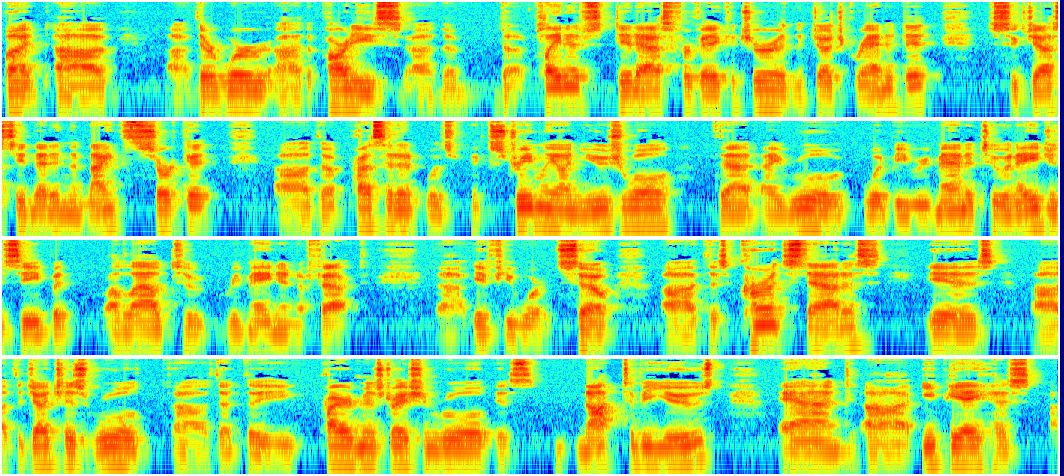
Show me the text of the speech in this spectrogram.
But uh, uh there were uh, the parties, uh, the, the plaintiffs did ask for vacatur, and the judge granted it, suggesting that in the Ninth Circuit, the precedent was extremely unusual that a rule would be remanded to an agency but allowed to remain in effect, uh, if you were. So uh, the current status is uh, the judge has ruled uh, that the prior administration rule is not to be used, and uh, EPA has, uh,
